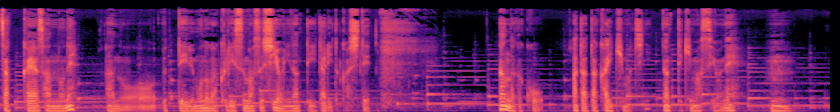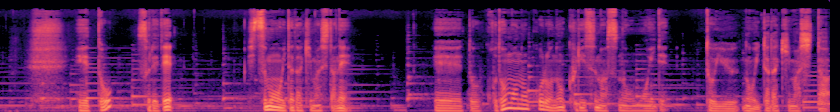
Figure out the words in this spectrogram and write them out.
雑貨屋さんのねあの売っているものがクリスマス仕様になっていたりとかしてなんだかこう温かい気持ちになってきますよね。うん。えっ、ー、と、それで、質問をいただきましたね。えっ、ー、と、子供の頃のクリスマスの思い出というのをいただきました。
